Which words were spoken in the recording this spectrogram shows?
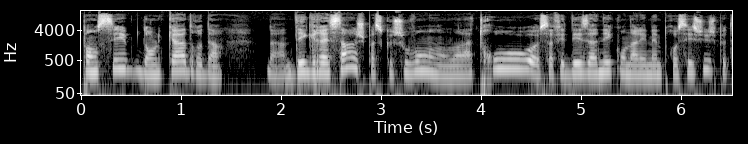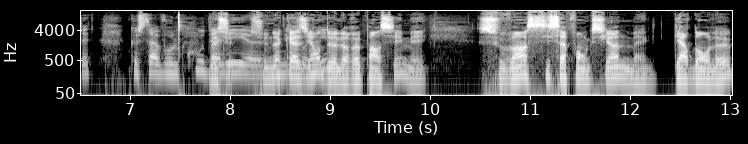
pensés dans le cadre d'un dégraissage parce que souvent on en a trop, ça fait des années qu'on a les mêmes processus, peut-être que ça vaut le coup ben, d'aller. C'est une euh, occasion de le repenser, mais souvent, si ça fonctionne, mais gardons-le.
